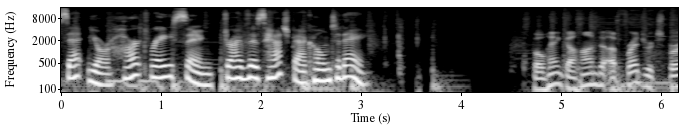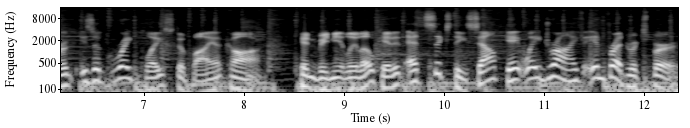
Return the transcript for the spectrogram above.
Set your heart racing. Drive this hatchback home today. Pohanka Honda of Fredericksburg is a great place to buy a car. Conveniently located at 60 South Gateway Drive in Fredericksburg.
